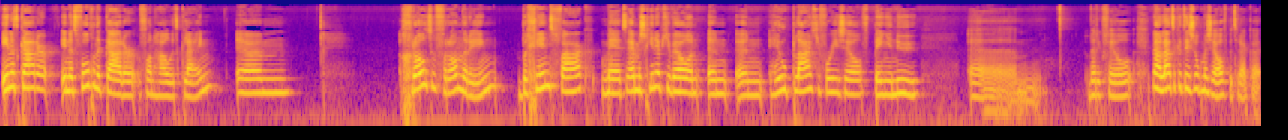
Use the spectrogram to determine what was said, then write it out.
In het, kader, in het volgende kader van hou het klein. Um, grote verandering begint vaak met. Hè, misschien heb je wel een, een, een heel plaatje voor jezelf. Ben je nu. Uh, weet ik veel. Nou, laat ik het eens op mezelf betrekken.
